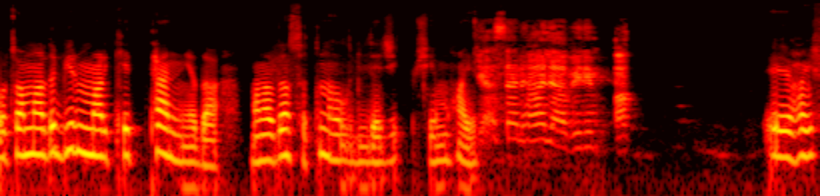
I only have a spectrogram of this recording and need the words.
Ortamlarda bir marketten ya da manavdan satın alınabilecek bir şey mi? Hayır. Ya sen hala benim... Ee, hayır.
